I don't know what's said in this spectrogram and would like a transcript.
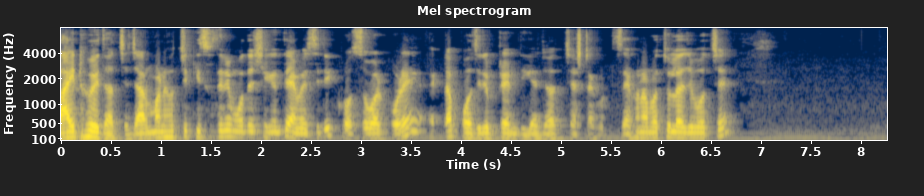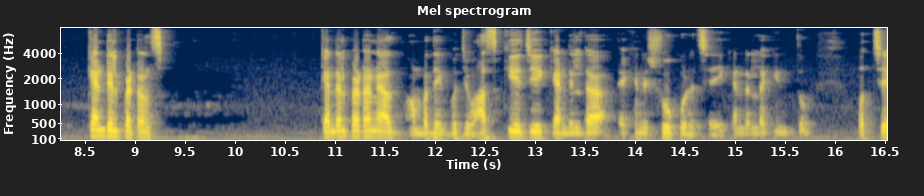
লাইট হয়ে যাচ্ছে। যার মানে হচ্ছে কিছুদিনের মধ্যে সে কিন্তু এমএসসিটি ক্রস ওভার করে একটা পজিটিভ ট্রেন্ড দিকে যাওয়ার চেষ্টা করতেছে। এখন আমরা চলে যাব হচ্ছে ক্যান্ডেল প্যাটার্ন ক্যান্ডেল প্যাটার্নে আমরা দেখব যে আজকে যে ক্যান্ডেলটা এখানে শো করেছে, এই ক্যান্ডেলটা কিন্তু হচ্ছে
